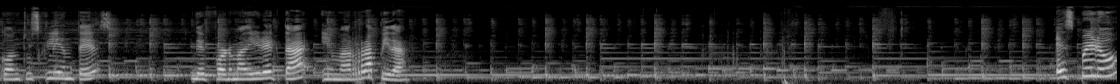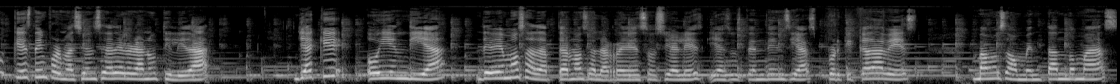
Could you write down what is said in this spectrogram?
con tus clientes de forma directa y más rápida. Espero que esta información sea de gran utilidad, ya que hoy en día debemos adaptarnos a las redes sociales y a sus tendencias porque cada vez vamos aumentando más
